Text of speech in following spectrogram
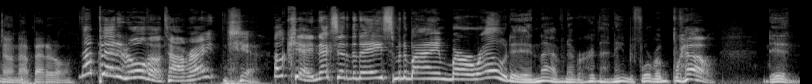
No, not bad at all. Not bad at all, though, Tom. Right? Yeah. Okay, next set of the day submitted by Brodyn. I've never heard that name before, but bro did.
